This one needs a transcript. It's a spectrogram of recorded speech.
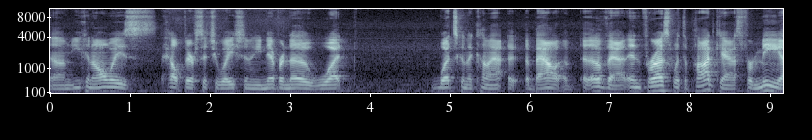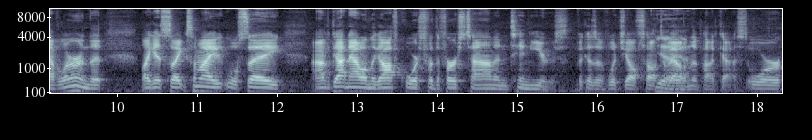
um, you can always help their situation, and you never know what what's going to come out, about of, of that. And for us with the podcast, for me, I've learned that, like, it's like somebody will say, I've gotten out on the golf course for the first time in 10 years because of what y'all have talked Yeah, about yeah. on the podcast. Or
